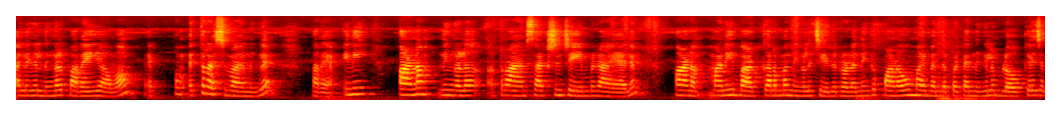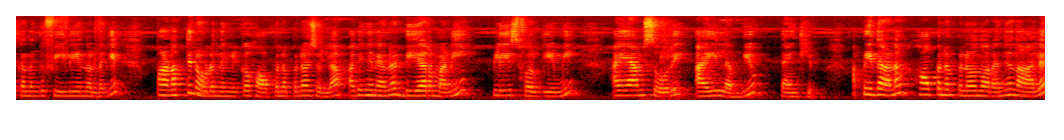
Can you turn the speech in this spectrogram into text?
അല്ലെങ്കിൽ നിങ്ങൾ പറയുകയാവാം. എപ്പം എത്ര വശമാണെങ്കിലും പറയാം. ഇനി പണം നിങ്ങൾ ട്രാൻസാക്ഷൻ ചെയ്യുമ്പോഴായാലും പണം മണി ബാഡ് കർമ്മ നിങ്ങൾ ചെയ്തിട്ടുണ്ട്. നിങ്ങൾക്ക് പണവുമായി ബന്ധപ്പെട്ട എന്തെങ്കിലും ബ്ലോക്കേജ് ഒക്കെ നിങ്ങൾക്ക് ഫീൽ ചെയ്യുന്നുണ്ടെങ്കിൽ പണത്തിനോട് നിങ്ങൾക്ക് ഹോപ്പനൊപ്പനോ ചൊല്ലാം. അതിങ്ങനെയാണ് dear money please forgive me I am sorry I love you thank you അപ്പോൾ ഇതാണ് ഹോപ്പനൊപ്പനോ എന്ന് പറഞ്ഞ നാല്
